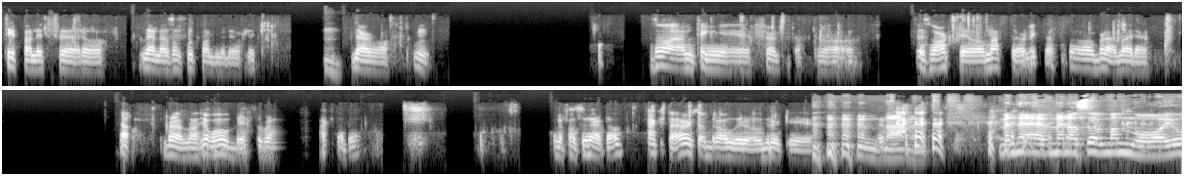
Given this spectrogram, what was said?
Tippa litt før og en del av sånn fotballmiljø og slik. Mm. Der det var. Mm. Så var det en ting jeg følte at det var, syntes var artig å mestre likt. Så ble det bare Ja, ble det en hobby. Så ble hekta på. Eller fascinert av. Ekte er altså et bra ord å bruke Nei, men, men, eh, men altså, man må jo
